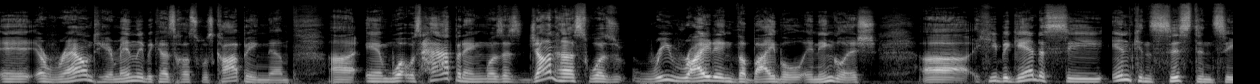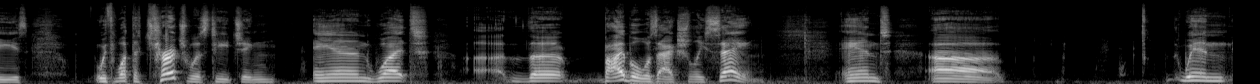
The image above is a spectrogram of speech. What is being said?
uh, around here mainly because Huss was copying them. Uh, and what was happening was as John Huss was rewriting the Bible in English, uh, he began to see inconsistencies with what the church was teaching and what uh, the Bible was actually saying. And uh, when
